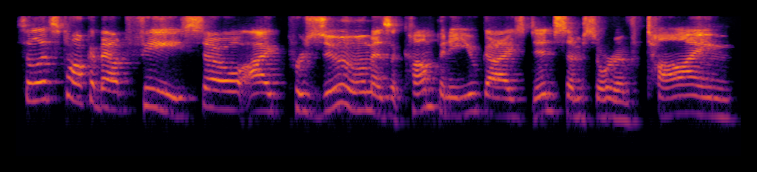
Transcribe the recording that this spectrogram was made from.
So let's talk about fees. So i presume as a company you guys did some sort of time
